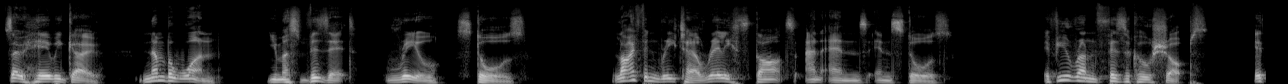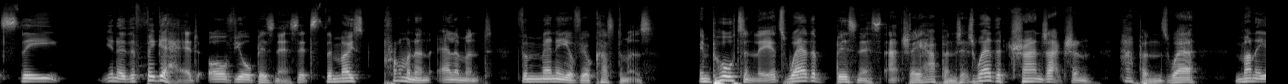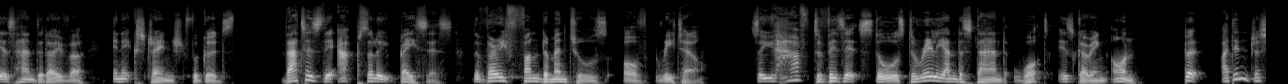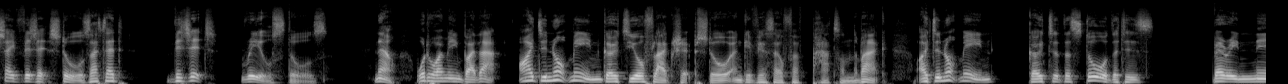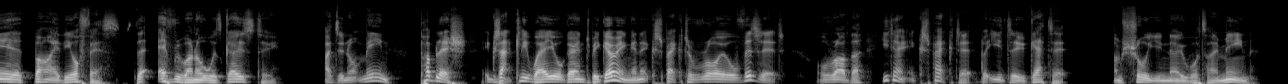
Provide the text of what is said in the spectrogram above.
So here we go. Number one, you must visit real stores. Life in retail really starts and ends in stores. If you run physical shops, it's the, you know, the figurehead of your business. It's the most prominent element for many of your customers. Importantly, it's where the business actually happens. It's where the transaction happens, where money is handed over in exchange for goods. That is the absolute basis, the very fundamentals of retail. So you have to visit stores to really understand what is going on. But I didn't just say visit stores, I said visit real stores. Now, what do I mean by that? I do not mean go to your flagship store and give yourself a pat on the back. I do not mean go to the store that is very nearby the office that everyone always goes to. I do not mean publish exactly where you're going to be going and expect a royal visit, or rather, you don't expect it, but you do get it. I'm sure you know what I mean.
